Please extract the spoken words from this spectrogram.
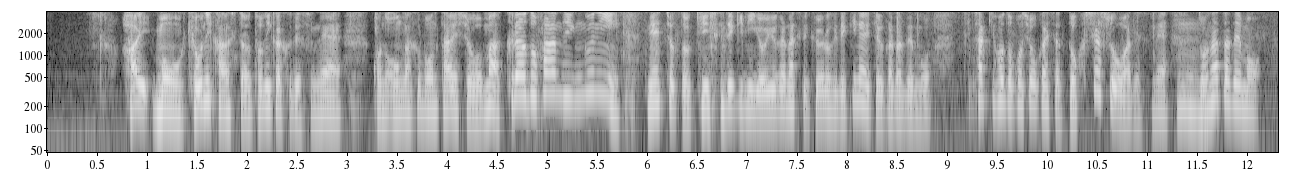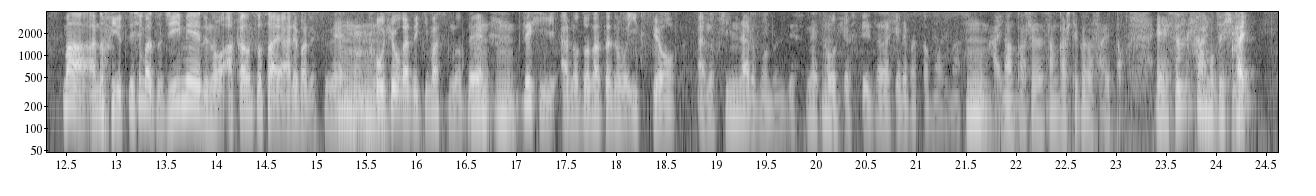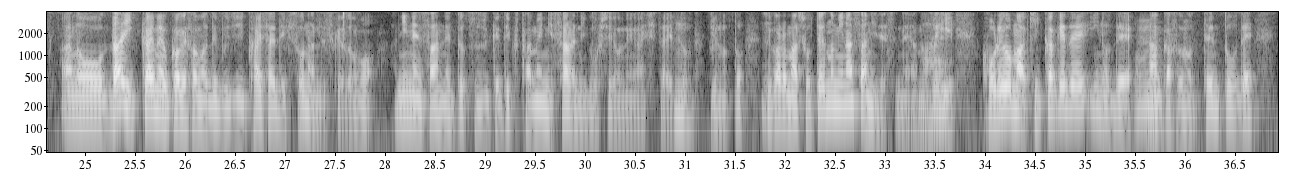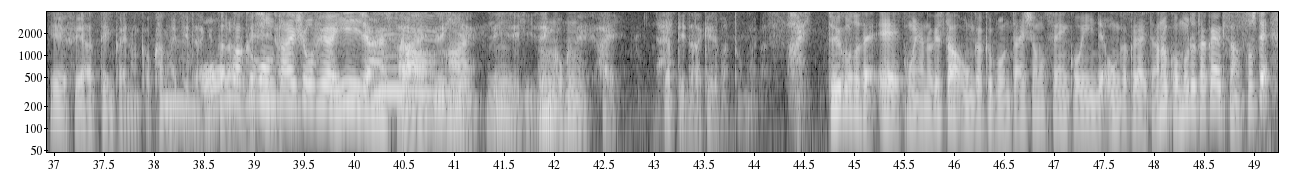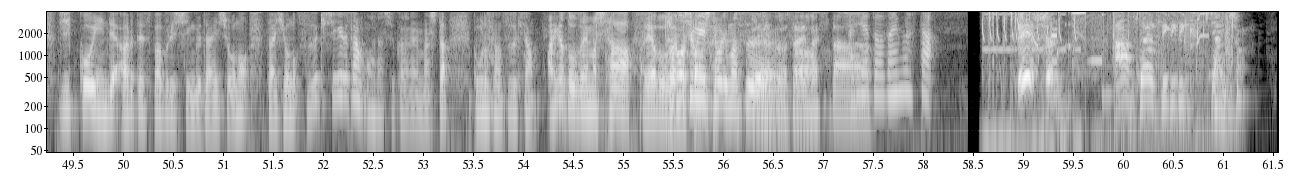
はい、もう今日に関してはとにかくですね、この音楽本大賞、まあ、クラウドファンディングにね、ちょっと金銭的に余裕がなくて協力できないという方でも、先ほどご紹介した読者賞はですね、うん、どなたでもまあ、あの言ってしまうと G メールのアカウントさえあればですね、うんうん、投票ができますので、うんうん、ぜひあのどなたでも1票あの気になるものにですね投票していただければと思います。うん。はい、何かしら参加してくださいと、えー、鈴木さんもぜひ、はい、あの第1回目おかげさまで無事開催できそうなんですけども2年3年と続けていくためにさらにご支援をお願いしたいというのと、うん、それからまあ書店の皆さんにですねあの、はい、ぜひこれをまあきっかけでいいので、うん、なんかその店頭で、えー、フェア展開なんかを考えていただけたら嬉しいなと、音楽本大賞フェアいいじゃないですか、はい、ぜひ、はい、ぜひぜひ全国で、はいやっていただければと思います。はい、ということで、えー、今夜のゲストは音楽本大賞の選考委員で音楽ライターの小室孝之さんそして実行委員でアルテスパブリッシング代表の代表の鈴木茂さんお話を伺いました。小室さん鈴木さんありがとうございました。ありがとうございました。楽しみにしております。ありがとうございました。ありがとうございました。え After Six Junction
